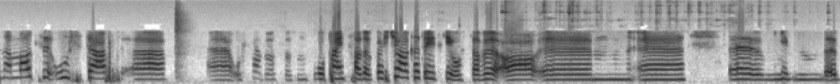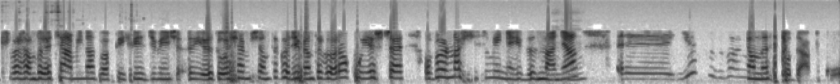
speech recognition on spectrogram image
na mocy ustaw, e, e, ustawy o stosunku państwa do Kościoła katolickiego, ustawy o e, e, nie, przepraszam, wyleciała mi nazwa w tej chwili z, 90, z 89 roku, jeszcze o wolności sumienia i wyznania, mm. jest zwolnione z podatku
